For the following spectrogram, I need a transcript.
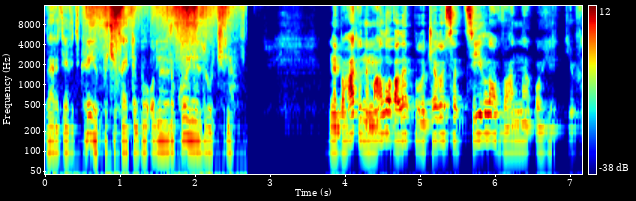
Зараз я відкрию, почекайте, бо одною рукою незручно. Не багато, не мало, але вийшла ціла ванна огірків.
